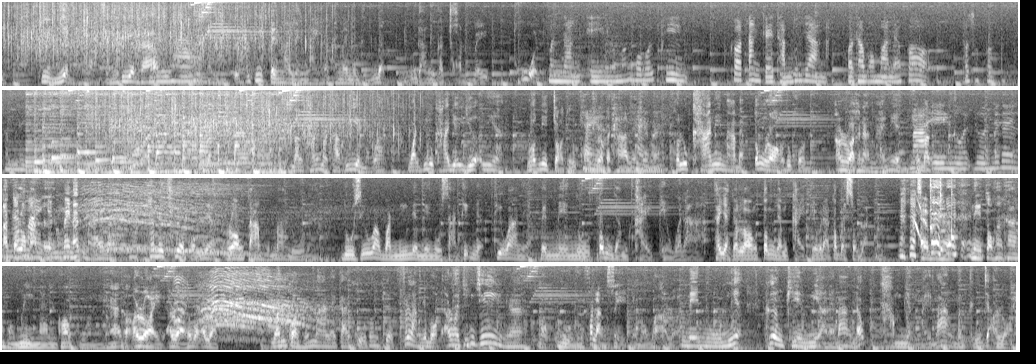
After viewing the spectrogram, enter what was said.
พี่เยี่ยมของเราสวัสดีพี่เยี่ยมครับสวัสดีค่ะร้านที่เป็นมายังไงครับทำไมมันถึงแบบดังกระชอนไปทั่วเลย มันดังเองแล้วมั้งเพราะว่าพี่ก็ตั้งใจทำทุกอย่างอะพอทำออกมาแล้วก็ประสบความสำเร็จบางครั้งบางคราวพี่เยี่ยมบอกว่า วันที่ลูกค้าเยอะๆเนี่ยรถนี่จอดถึงคลองใช่ชลประทานเลยใช่ใช่ไหมค่ะก็ลูกค้านี่มาแบบต้องรอทุกคนอร่อยขนาดไหนเนี่ยเดี๋ยวมามาเองโดยโดยไม่ได้อัตโนมัติเลยดหากัไม่นัดหมายนะ ถ้าไม่เชื่อผมเนี่ยลองตามผมมาดูนะ ดูซิว่าวันนี้เนี่ยเมนูสาธิตเนี่ยที่ว่าเนี่ยเป็นเมนูต้มยำไข่เทวดา ถ้าอยากจะลองต้มยำไข่เทวดาต้องไปสวรรค์ใช่ไหมครับนี่โต๊ะข้างๆ ผมนี่มาเป็นครอบครัวนี่ฮะก็อร่อย อร่อยเขาบอกอร่อย วันก่อนผมมารายการกูต้องเที่ยวฝรั่งจะบอกอร่อยจริงๆนะบอกอยู่ถึงฝรั่งเศสจะบอกว่าอร่อย เมนูเนี้ยเครื่องเคียงมีอะไรบ้างแล้วทำอย่างไรบ้างมันถึงจะอร่อย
